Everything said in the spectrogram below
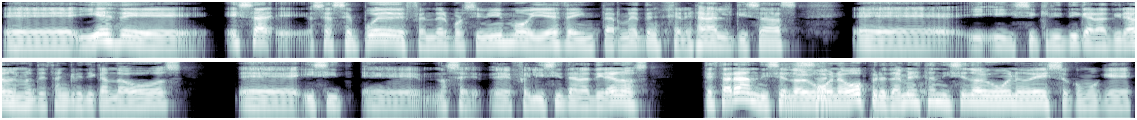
Eh, y es de. Esa, o sea, se puede defender por sí mismo y es de internet en general, quizás. y, y, si critican a tiranos, no te están criticando a vos. y si, no sé, felicitan a tiranos, te estarán diciendo algo bueno a vos, pero también están diciendo algo bueno de eso, como que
